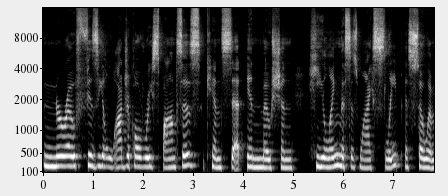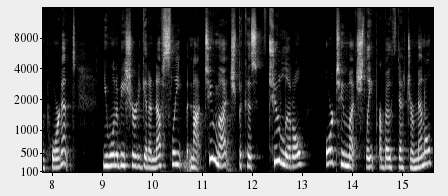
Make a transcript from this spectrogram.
neurophysiological responses can set in motion healing. This is why sleep is so important. You want to be sure to get enough sleep, but not too much because too little or too much sleep are both detrimental.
